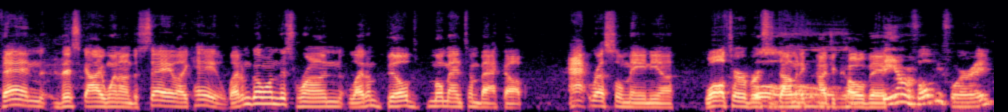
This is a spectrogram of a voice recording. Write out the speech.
then this guy went on to say, like, hey, let him go on this run, let him build momentum back up at WrestleMania. Walter versus Dominik. Dijakovic. They never fought before, right?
